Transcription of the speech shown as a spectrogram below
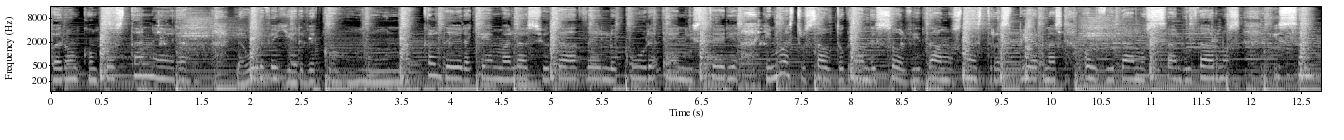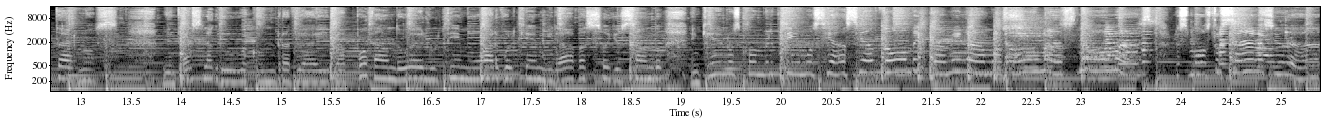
Taparon con costanera. La urbe hierve como una caldera, quema la ciudad de locura en histeria. Y en nuestros autos grandes olvidamos nuestras piernas, olvidamos saludarnos y sentarnos. Mientras la grúa con rabia iba podando el último árbol que miraba sollozando. ¿En qué nos convertimos y hacia dónde caminamos? No más, no más, los monstruos en la ciudad.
